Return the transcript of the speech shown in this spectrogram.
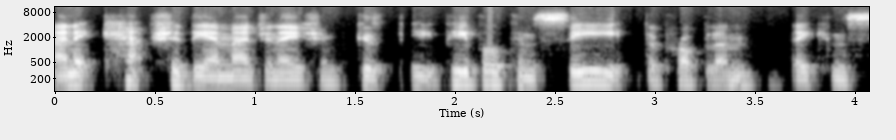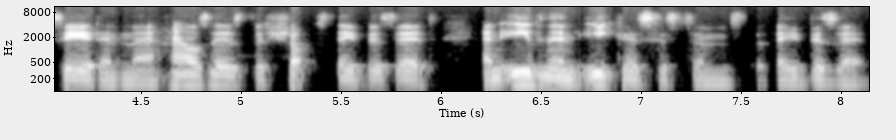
And it captured the imagination because pe people can see the problem. They can see it in their houses, the shops they visit, and even in ecosystems that they visit.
